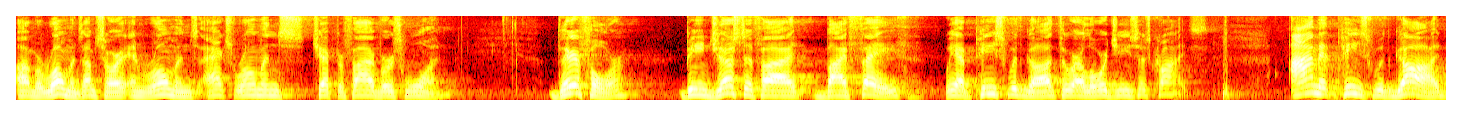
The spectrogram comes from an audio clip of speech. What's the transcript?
um, Romans, I'm sorry, in Romans, Acts Romans chapter 5, verse 1. Therefore, being justified by faith, we have peace with God through our Lord Jesus Christ. I'm at peace with God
